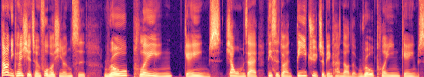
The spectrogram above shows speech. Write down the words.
当然你可以写成复合形容词，role playing games。像我们在第四段第一句这边看到的 role playing games，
